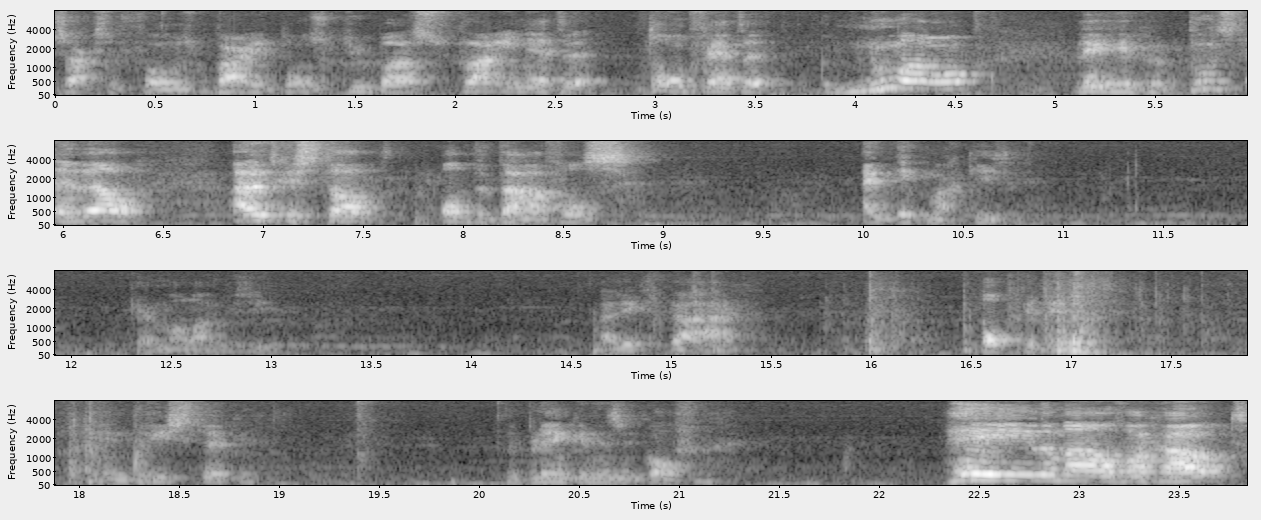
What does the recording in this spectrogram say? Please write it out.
Saxofoons, baritons, tubas, klarinetten, trompetten, noem maar op, liggen gepoetst en wel uitgestapt op de tafels. En ik mag kiezen. Ik heb hem al lang gezien. Hij ligt daar, opgedeeld in drie stukken. De blinken in zijn koffer. Helemaal van goud.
